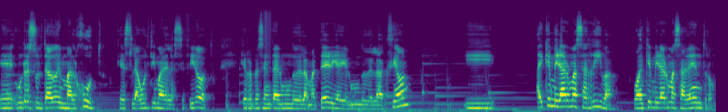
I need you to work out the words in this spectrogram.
eh, un resultado en Malhut, que es la última de las Sefirot, que representa el mundo de la materia y el mundo de la acción. Y hay que mirar más arriba o hay que mirar más adentro.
